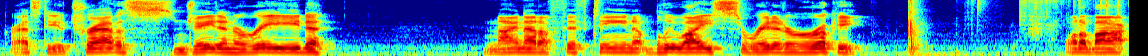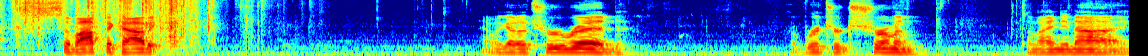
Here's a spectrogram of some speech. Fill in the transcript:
Congrats to you, Travis. Jayden Reed. 9 out of 15. Blue Ice rated rookie. What a box of Optic Hobby. And we got a true red of Richard Sherman to 99.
